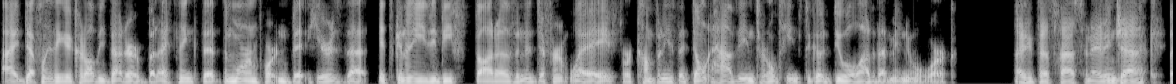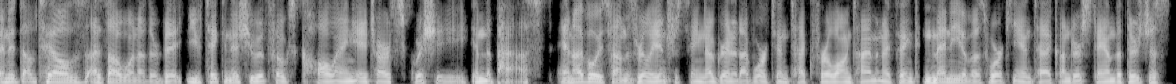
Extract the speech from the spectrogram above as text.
I definitely think it could all be better, but I think that the more important bit here is that it's going to need to be thought of in a different way for companies that don't have the internal teams to go do a lot of that manual work. I think that's fascinating, Jack. And it dovetails. I saw one other bit. You've taken issue with folks calling HR squishy in the past. And I've always found this really interesting. Now, granted, I've worked in tech for a long time. And I think many of us working in tech understand that there's just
